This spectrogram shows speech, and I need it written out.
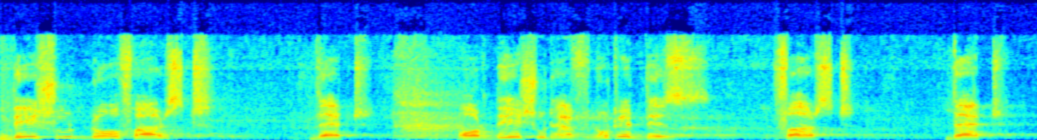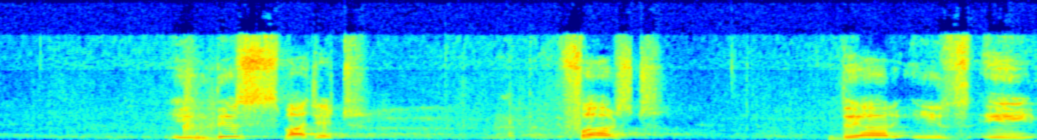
They should know first that, or they should have noted this first, that in this budget, first, there is a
